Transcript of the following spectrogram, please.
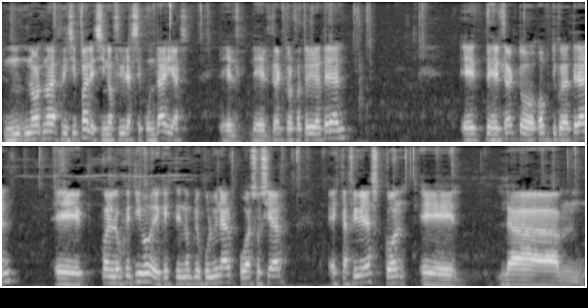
no, no, las principales, sino fibras secundarias desde el, tracto olfatorio lateral, eh, desde el tracto óptico lateral, con el objetivo de que este núcleo pulvinar pueda asociar estas fibras con eh, la... Mm,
